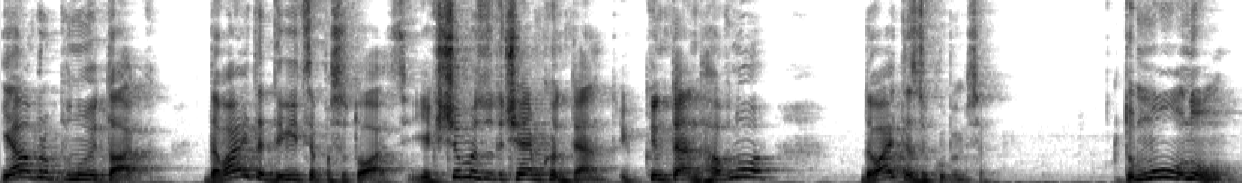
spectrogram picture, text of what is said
я вам пропоную так. Давайте дивіться по ситуації. Якщо ми зустрічаємо контент, і контент говно, давайте закупимося. Тому, ну,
